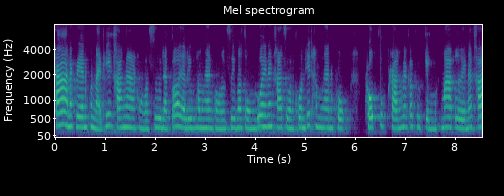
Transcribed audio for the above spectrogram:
ถ้านักเรียนคนไหนที่ค้างงานของเราซื้อนะก็อย่าลืมทำงานของเราซื้อมาส่งด้วยนะคะ ส่วนคนที่ทำงานครบครบทุกครั้งนะก็คือเก่งมาก ๆ เลยนะคะ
